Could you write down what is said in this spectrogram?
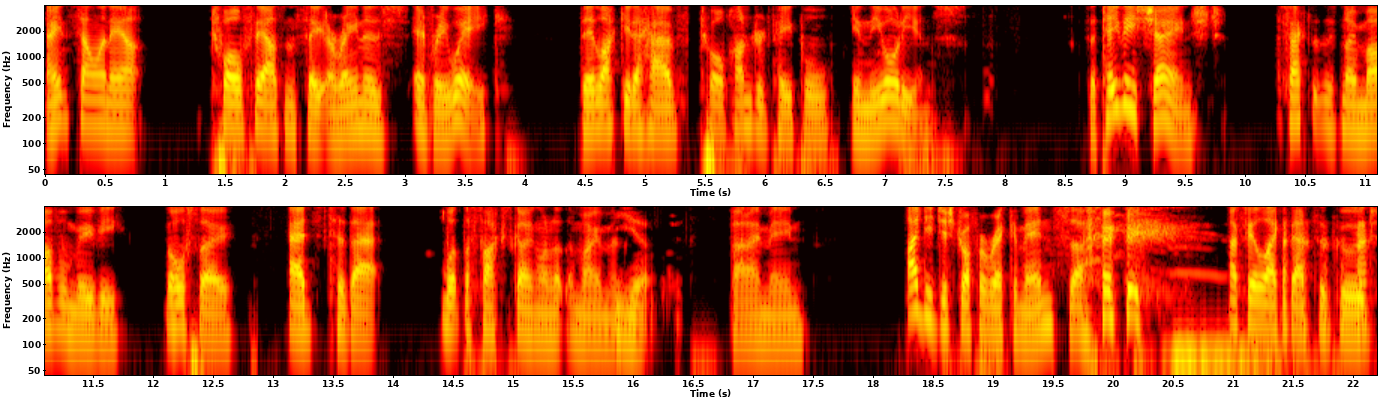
ain't selling out twelve thousand seat arenas every week. They're lucky to have twelve hundred people in the audience. So TV's changed. The fact that there's no Marvel movie also adds to that. What the fuck's going on at the moment? Yep. But I mean, I did just drop a recommend, so I feel like that's a good.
